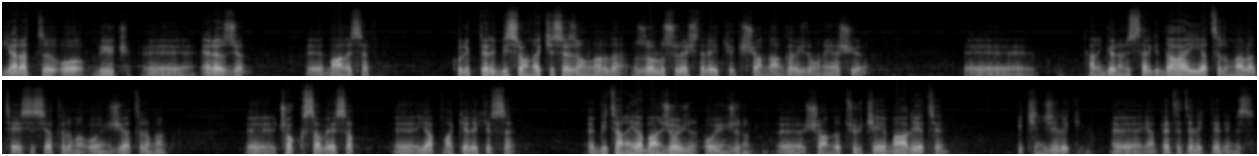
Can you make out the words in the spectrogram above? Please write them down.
yarattığı o büyük e, erozyon e, maalesef kulüpleri bir sonraki sezonlarda zorlu süreçlere itiyor ki şu anda Ankara Gücü de bunu yaşıyor. E, hani gönül ister ki daha iyi yatırımlarla tesis yatırımı, oyuncu yatırımı e, çok kısa bir hesap e, yapmak gerekirse e, bir tane yabancı oyuncu- oyuncunun e, şu anda Türkiye maliyeti ikinci lig e, yani PTT lig dediğimiz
